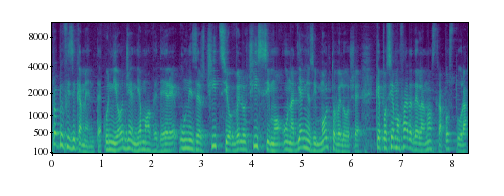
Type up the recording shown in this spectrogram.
proprio fisicamente. Quindi oggi andiamo a vedere un esercizio velocissimo, una diagnosi molto veloce che possiamo fare della nostra postura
